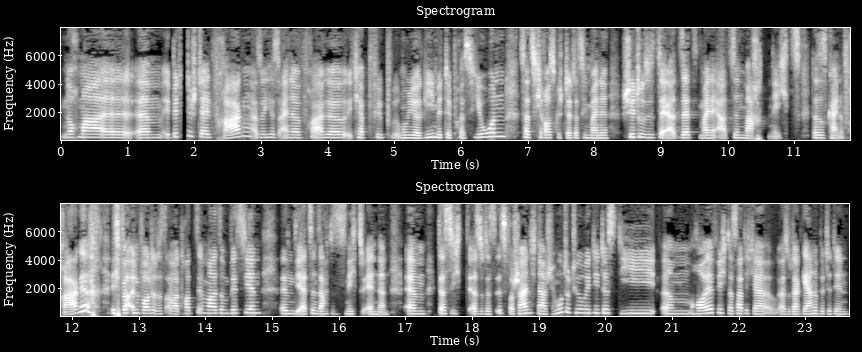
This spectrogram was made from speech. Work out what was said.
nochmal, ähm, bitte stellt Fragen. Also hier ist eine Frage, ich habe Fibromyalgie mit Depressionen. Es hat sich herausgestellt, dass sich meine Schilddrüse zersetzt, meine Ärztin macht nichts. Das ist keine Frage. Ich beantworte das aber trotzdem mal so ein bisschen. Ähm, die Ärztin sagt, es ist nicht zu ändern. Ähm, dass ich, also das ist wahrscheinlich eine Hashimoto-Thyreoiditis, die ähm, häufig, das hatte ich ja, also da gerne bitte den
